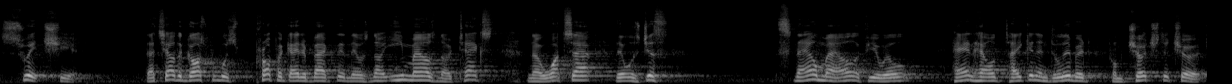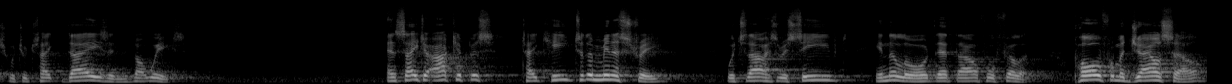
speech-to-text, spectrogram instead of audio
switch here. That's how the gospel was propagated back then. There was no emails, no text, no WhatsApp. There was just snail mail, if you will, handheld, taken and delivered from church to church, which would take days and not weeks. And say to Archippus, Take heed to the ministry which thou hast received in the Lord, that thou fulfill it. Paul, from a jail cell,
